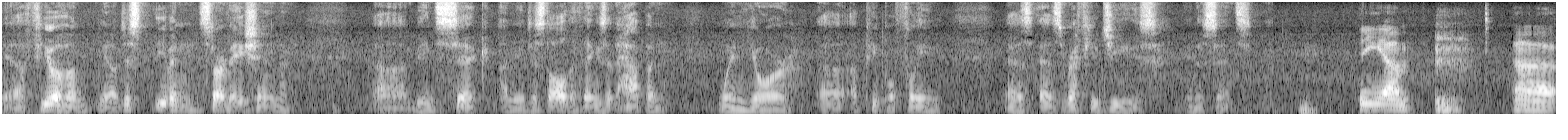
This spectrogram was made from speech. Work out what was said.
Yeah, a few of them, you know, just even starvation, uh, being sick. I mean, just all the things that happen when you're uh, a people fleeing as, as refugees, in a sense. The, um, uh,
